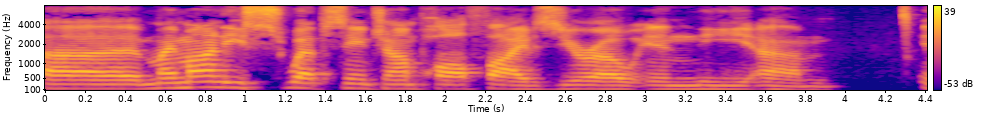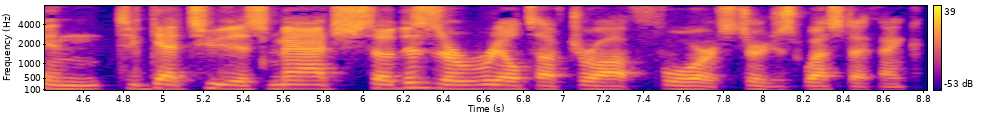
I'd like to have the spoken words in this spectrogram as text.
Uh, Maimonides swept St. John Paul 5-0 in the um, in to get to this match. So this is a real tough draw for Sturgis West, I think.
